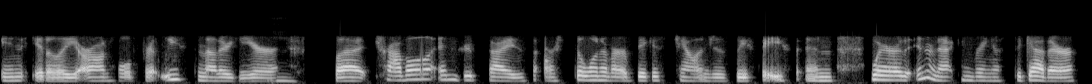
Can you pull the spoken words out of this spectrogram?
in Italy are on hold for at least another year. Mm. But travel and group size are still one of our biggest challenges we face, and where the internet can bring us together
